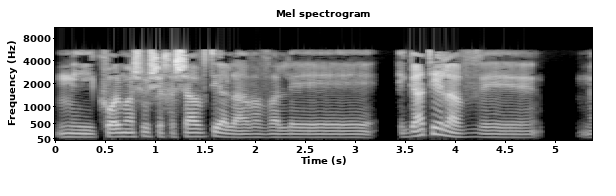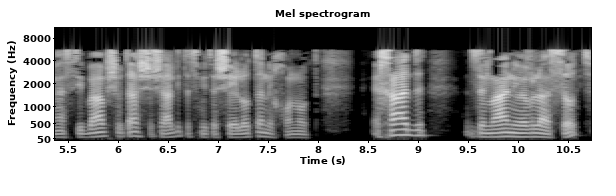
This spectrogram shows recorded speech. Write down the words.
מכל משהו שחשבתי עליו, אבל uh, הגעתי אליו uh, מהסיבה הפשוטה ששאלתי את עצמי את השאלות הנכונות. אחד, זה מה אני אוהב לעשות,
